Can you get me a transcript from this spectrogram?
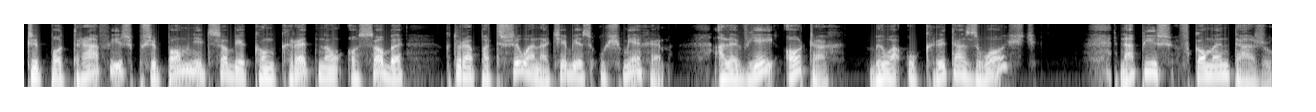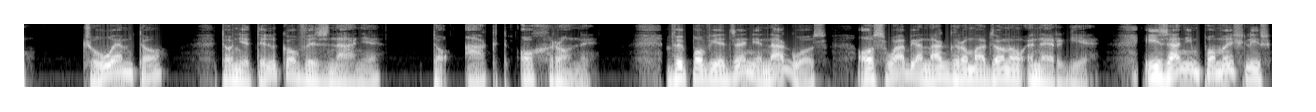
Czy potrafisz przypomnieć sobie konkretną osobę, która patrzyła na ciebie z uśmiechem, ale w jej oczach była ukryta złość? Napisz w komentarzu. Czułem to. To nie tylko wyznanie, to akt ochrony. Wypowiedzenie na głos osłabia nagromadzoną energię. I zanim pomyślisz,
